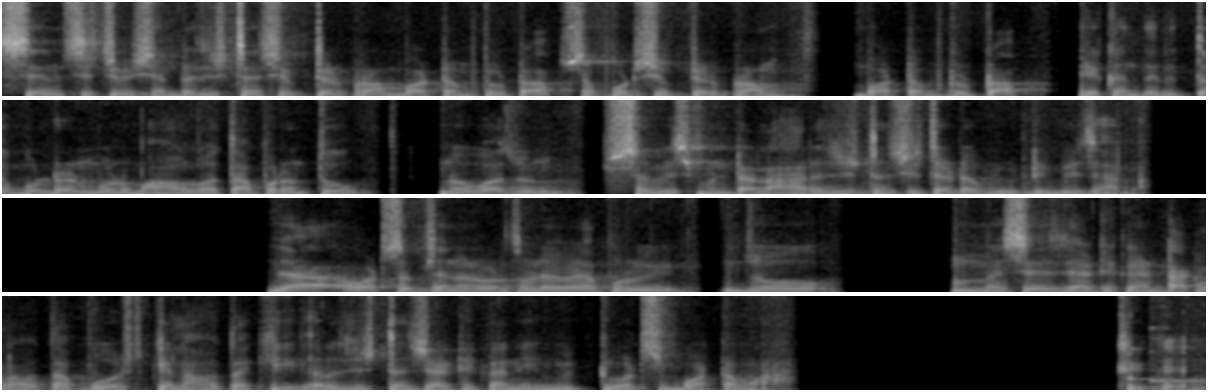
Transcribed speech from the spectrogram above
same situation resistance shifted from bottom to top support shifted from bottom to top एकंदरीत तो बुलरन मोड माहोल होता. परंतु नऊ वाजून सव्वीस मिनिटाला हा रेजिस्टन्स इथे डब्ल्यू टी बी झाला. ज्या व्हॉट्सअप चॅनलवर थोड्या वेळापूर्वी जो मेसेज या ठिकाणी टाकला होता पोस्ट केला होता की रेजिस्टन्स या ठिकाणी विक टुवर्ड्स बॉटम आहे. ठीक आहे.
